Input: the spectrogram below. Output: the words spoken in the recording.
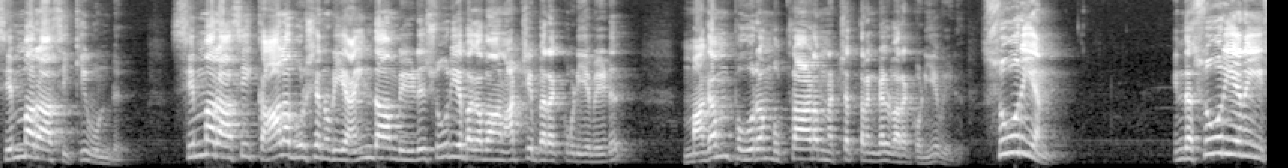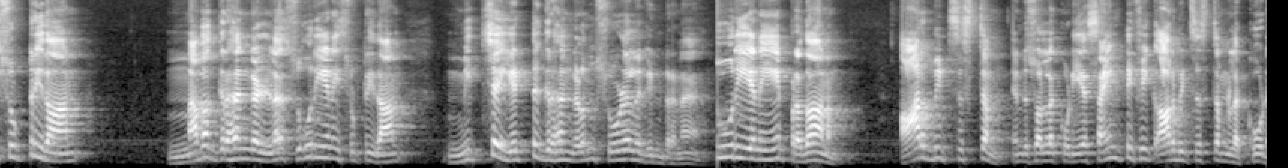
சிம்ம ராசிக்கு உண்டு. சிம்ம ராசி காலபுருஷனுடைய ஐந்தாம் வீடு சூரிய பகவான் ஆட்சி பெறக்கூடிய வீடு மகம் பூரம் உத்ராடம் நட்சத்திரங்கள் வரக்கூடிய வீடு. சூரியன் இந்த சூரியனை சுற்றிதான் நவகிரகங்களில் சூரியனை சுற்றிதான் மிச்ச எட்டு கிரகங்களும் சுழலுகின்றன. சூரியனே பிரதானம் ஆர்பிட் சிஸ்டம் என்று சொல்லக்கூடிய சயின்டிஃபிக் ஆர்பிட் சிஸ்டமில் கூட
